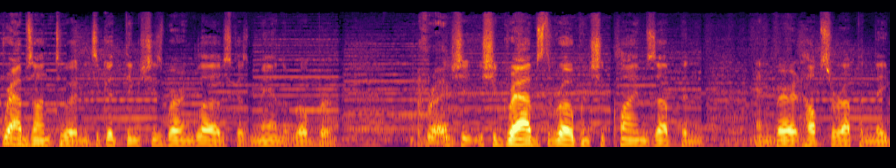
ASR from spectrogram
grabs onto it, and it's a good thing she's wearing gloves because man, the rope burn. Right. And she she grabs the rope and she climbs up, and and Barret helps her up, and they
